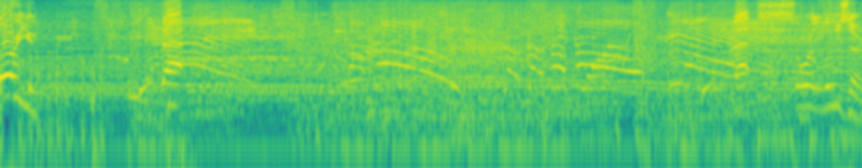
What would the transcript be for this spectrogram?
Are you? That that sore loser.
